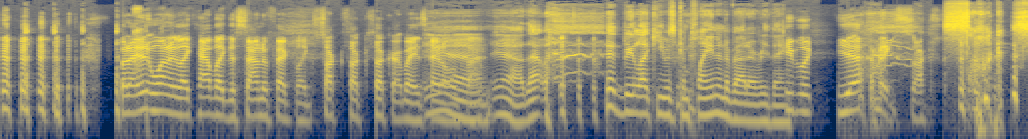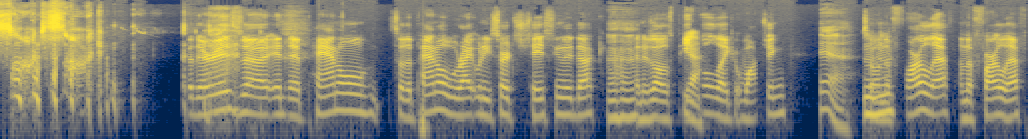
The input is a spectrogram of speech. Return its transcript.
but I didn't want to like have like the sound effect like suck suck suck right by his head all the time. yeah, that it'd be like he was complaining about everything. People like yeah, like suck. Suck, suck, suck. But there is uh in the panel, so the panel right when he starts chasing the duck, Uh-huh. and there's all those Yeah. people like watching. Yeah. So on Mhm. the far left, on the far left,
